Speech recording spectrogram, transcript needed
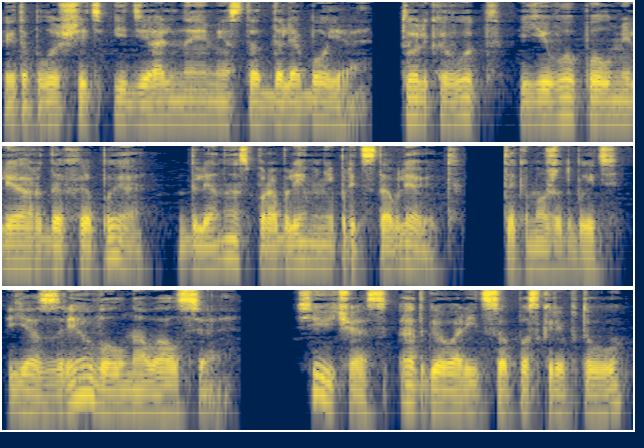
Эта площадь – идеальное место для боя. Только вот его полмиллиарда ХП для нас проблем не представляют. Так может быть, я зря волновался? Сейчас отговорится по скрипту,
